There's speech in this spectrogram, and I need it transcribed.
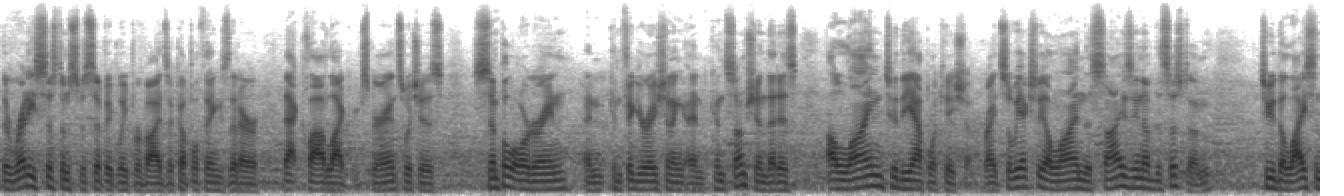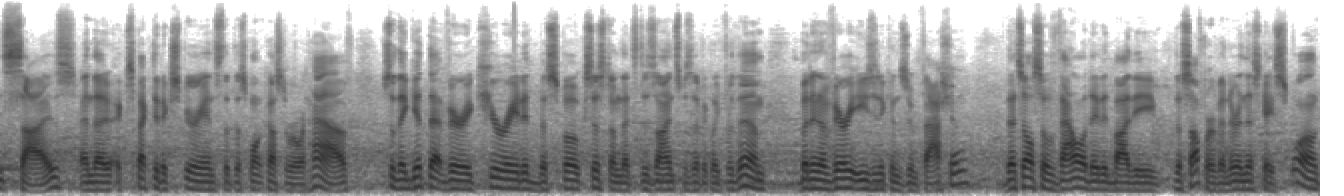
the Ready system specifically provides a couple things that are that cloud-like experience, which is simple ordering and configuration and, and consumption that is aligned to the application, right? So we actually align the sizing of the system to the license size and the expected experience that the Splunk customer would have, so they get that very curated, bespoke system that's designed specifically for them, but in a very easy to consume fashion, that's also validated by the, the software vendor, in this case Splunk,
